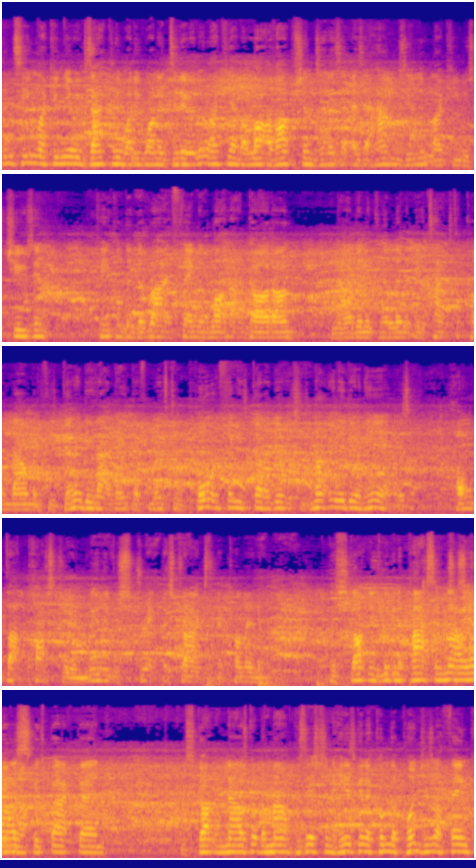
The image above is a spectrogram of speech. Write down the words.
Didn't seem like he knew exactly what he wanted to do. It looked like he had a lot of options, and as it, as it happens, he looked like he was choosing. Capel did the right thing and locked that guard on. Now they're looking to limit the attacks that come down, but if he's going to do that, Dave, the most important thing he's got to do, which he's not really doing here, is hold that posture and really restrict the strikes that come in. But is looking to pass him now. Just He has. his back, Ben. And Scottney now's got the mount position. Here's going to come the punches, I think.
